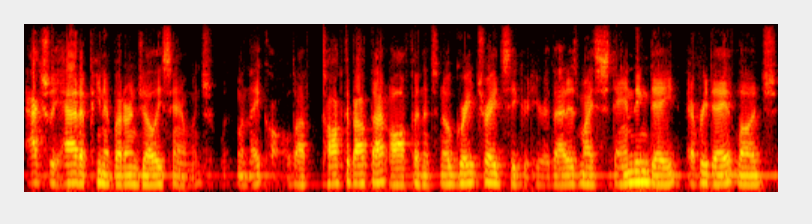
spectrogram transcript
actually had a peanut butter and jelly sandwich when they called. I've talked about that often. It's no great trade secret here. That is my standing date every day at lunch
